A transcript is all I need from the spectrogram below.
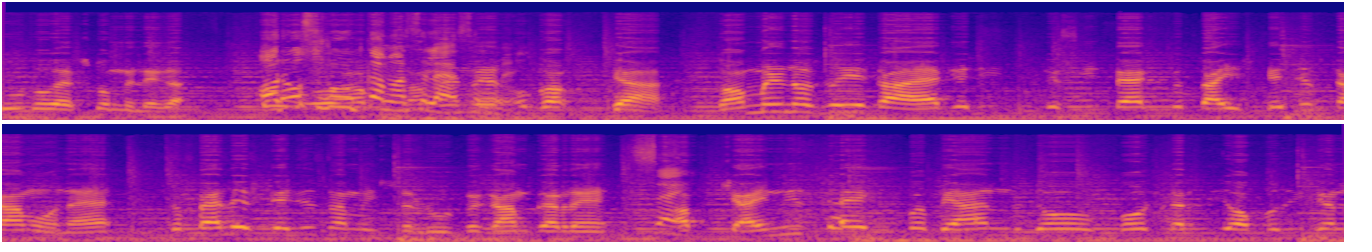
रूट होगा इसको मिलेगा। और उस रूट का मसला है क्या? गवर्नमेंट ने उसमें ये कहा है कि जी स्टेजेस काम होना है तो पहले स्टेजेस हम ईस्टर्न रूट पे काम कर रहे हैं। अब चाइनीज़ का एक बयान जो कोट करती है ऑपोजिशन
